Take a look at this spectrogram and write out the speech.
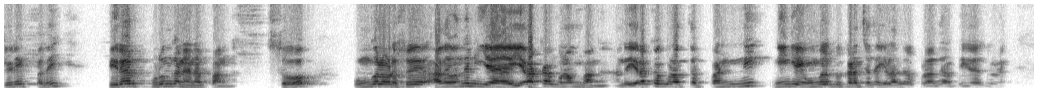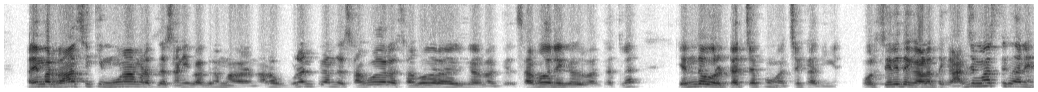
கிடைப்பதை பிறர் புடுங்க நினைப்பாங்க. சோ உங்களோட சுய அதை வந்து நீங்க இறக்க குணம்பாங்க. அந்த இறக்க குணத்தை பண்ணி நீங்க உங்களுக்கு கிடைச்சதை இழந்துடக்கூடாது அப்படிங்கிறத சொல்றேன். அதே மாதிரி ராசிக்கு மூணாம் இடத்துல சனி வக்ரமாகறதுனால உடன் பிறந்த சகோதர சகோதரர்கள் வர்க்க சகோதரிகள் வர்க்கத்துல எந்த ஒரு டச்சப்பும் வச்சுக்காதீங்க. ஒரு சிறிது காலத்துக்கு அஞ்சு மாசத்துக்கு தானே?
